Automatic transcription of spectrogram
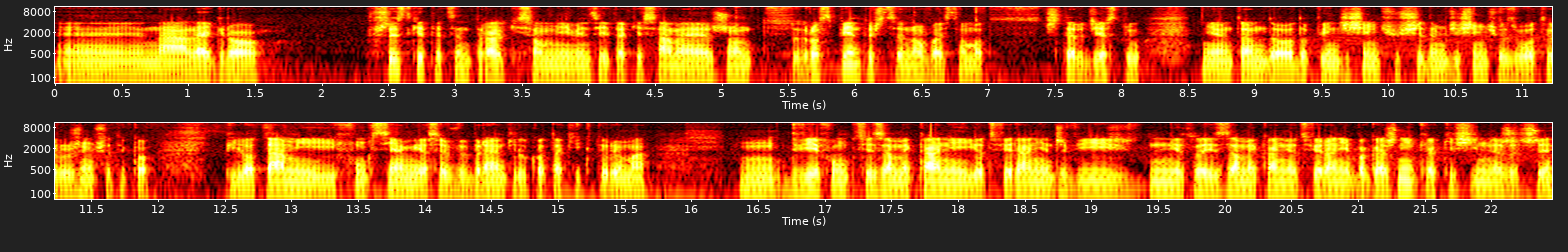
e, na Allegro. Wszystkie te centralki są mniej więcej takie same. Rząd, rozpiętość cenowa jest tam od 40, nie wiem, tam do, do 50-70 zł. Różnią się tylko pilotami i funkcjami. Ja sobie wybrałem tylko taki, który ma mm, dwie funkcje, zamykanie i otwieranie drzwi. Mnie tutaj zamykanie, otwieranie bagażnika, jakieś inne rzeczy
